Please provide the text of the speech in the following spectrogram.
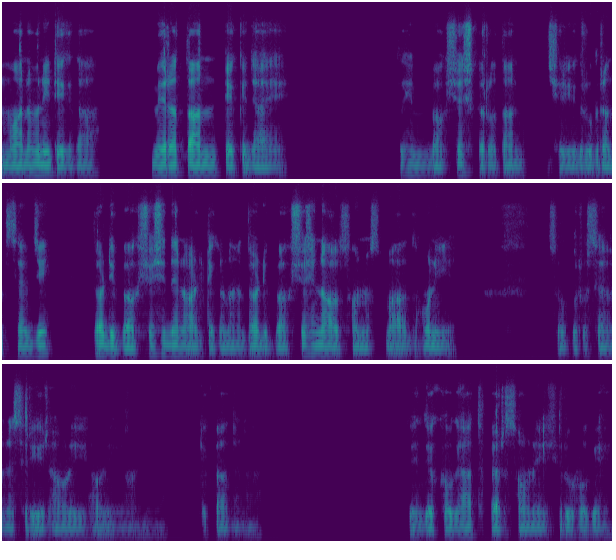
ਮਨ ਵੀ ਨਹੀਂ ਟਿਕਦਾ, ਮੇਰਾ ਤਨ ਟਿਕ ਜਾਏ, ਤੁਸੀਂ ਬਖਸ਼ਿਸ਼ ਕਰੋ ਤਾਂ ਸ੍ਰੀ ਗੁਰੂ ਗ੍ਰੰਥ ਸਾਹਿਬ ਜੀ, ਤੁਹਾਡੀ ਬਖਸ਼ਿਸ਼ ਦੇ ਨਾਲ ਟਿਕਣਾ, ਤੁਹਾਡੀ ਬਖਸ਼ਿਸ਼ ਨਾਲ ਸੁਣ ਸਮਾਦ ਹੋਣੀ ਹੈ। ਸੋ ਗੁਰੂ ਸਾਹਿਬ ਨੇ ਸਰੀਰ ਹੌਲੀ ਹੌਲੀ ਟਿਕਾ ਦੇਣਾ। ਤੁਸੀਂ ਦੇਖੋਗੇ ਹੱਥ ਪੈਰ ਸੌਣੇ ਸ਼ੁਰੂ ਹੋ ਗਏ।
